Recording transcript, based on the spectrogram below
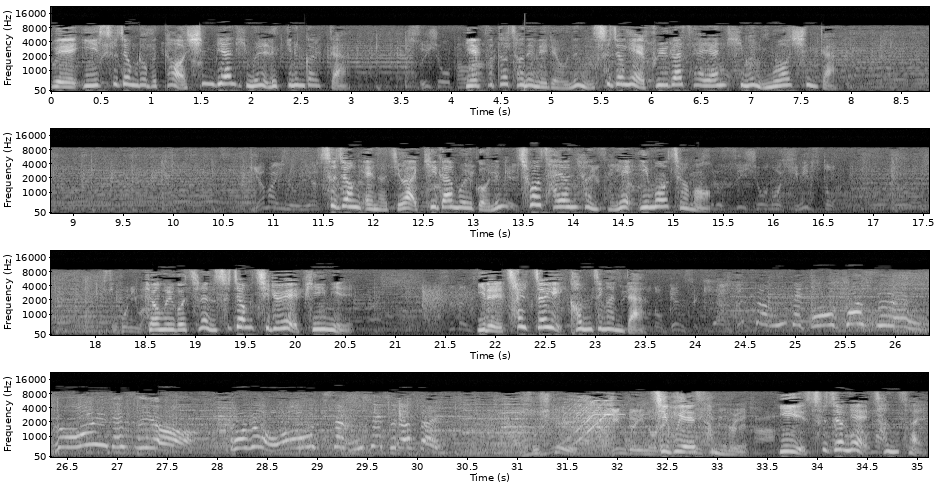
왜 이 수정으로부터 신비한 힘을 느끼는 걸까? 옛부터 전해 내려오는 수정의 불가사의한 힘은 무엇인가? 수정 에너지와 기가 몰고 오는 초자연 현상의 이모저모. 병을 고치는 수정 치료의 비밀. 이를 철저히 검증한다. そして人類の 지구의 선물, 이 수정의 전설.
